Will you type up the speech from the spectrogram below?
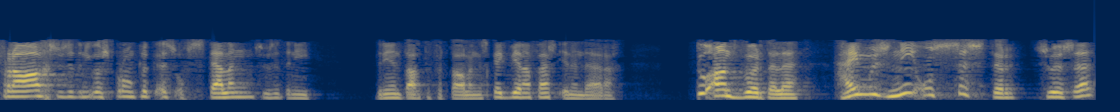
vraag soos dit in die oorspronklik is of stelling soos dit in die 83 vertaling is. Kyk weer na vers 31. Toe antwoord hulle: Hy moes nie ons suster soos 'n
